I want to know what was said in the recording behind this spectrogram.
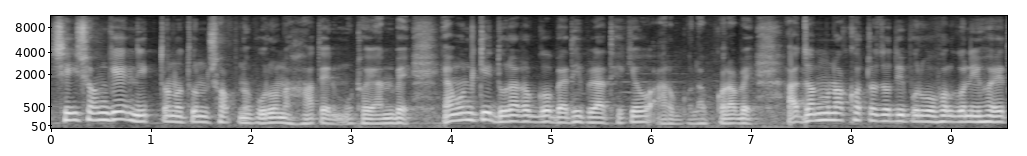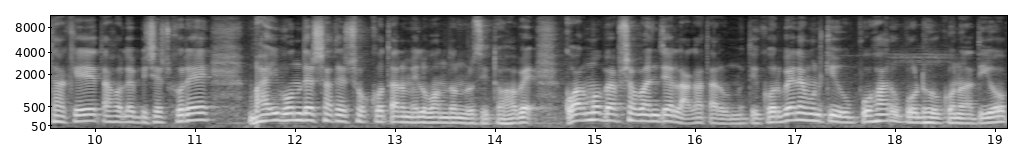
সেই সঙ্গে নিত্য নতুন স্বপ্ন পূরণ হাতের মুঠোয় আনবে। এমনকি দুরারোগ্য ব্যাধি পীড়া থেকেও আরোগ্য লাভ করাবে। আর জন্ম নক্ষত্র যদি পূর্ব ফলগণী হয়ে থাকে, তাহলে বিশেষ করে ভাই বোনদের সাথে সখ্যতার মেলবন্ধন রচিত হবে। কর্ম ব্যবসা বাণিজ্যে লাগাতার উন্নতি করবেন, এমনকি উপহার উপঢৌকনা দিয়েও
